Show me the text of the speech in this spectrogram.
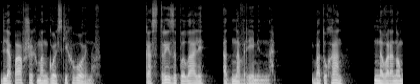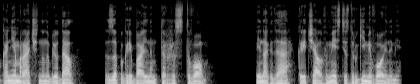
для павших монгольских воинов. Костры запылали одновременно. Батухан на вороном коне мрачно наблюдал, за погребальным торжеством. Иногда кричал вместе с другими воинами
